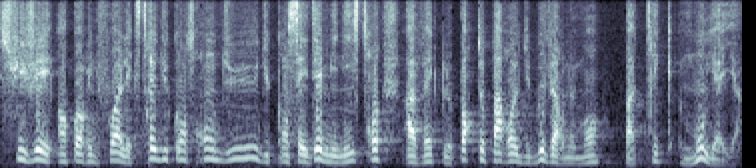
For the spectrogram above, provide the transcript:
Suivez encore une fois l'extrait du compte rendu du Conseil des ministres avec le porte-parole du gouvernement, Patrick Mouyaya.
